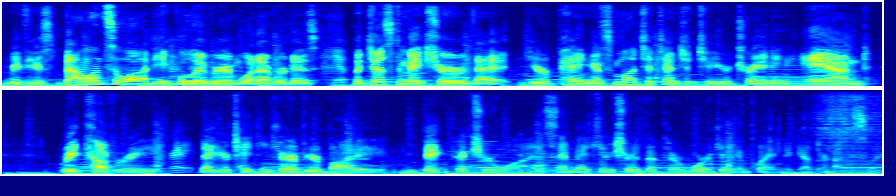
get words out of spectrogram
we've used balance a lot, equilibrium, whatever it is, Yep. but just to make sure that you're paying as much attention to your training and recovery, Right. that you're taking care of your body big picture wise and making sure that they're working and playing together nicely.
